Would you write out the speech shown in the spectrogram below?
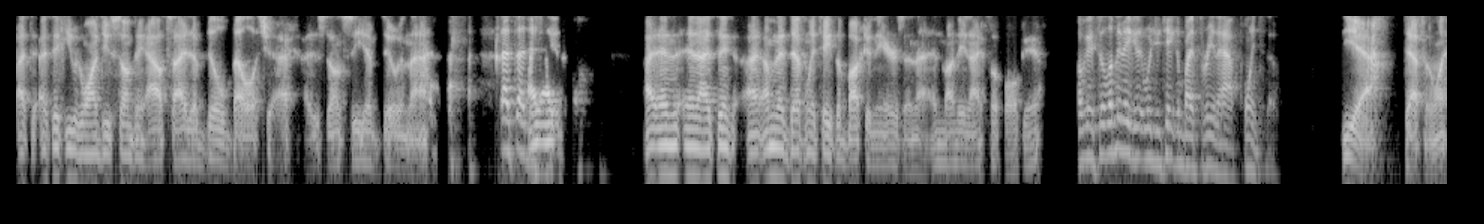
I, th- I think he would want to do something outside of Bill Belichick. I just don't see him doing that. That's understandable. I, and and I think I, am going to definitely take the Buccaneers in that in Monday Night Football game. Okay, so let me make it. Would you take them by three and a half points though? Yeah, definitely.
